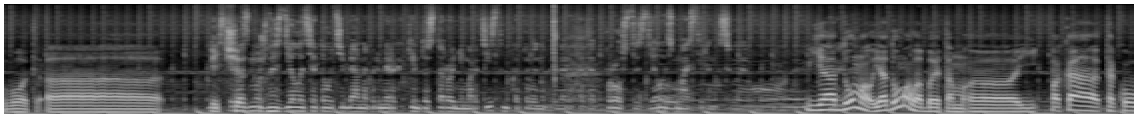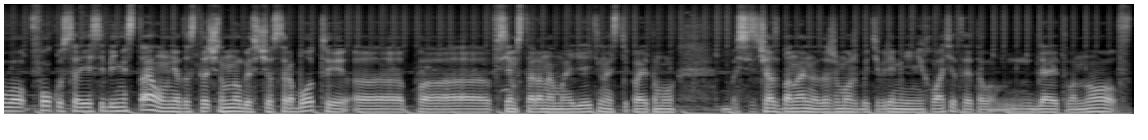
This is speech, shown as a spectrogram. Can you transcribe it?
Вот. А, Есть печат- возможность сделать это у тебя, например, каким-то сторонним артистам, которые, например, хотят просто сделать мастеринг своего... Я думал, я думал об этом. э, Пока такого фокуса я себе не ставил. У меня достаточно много сейчас работы э, по всем сторонам моей деятельности, поэтому сейчас банально даже, может быть, и времени не хватит этого, для этого. Но в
